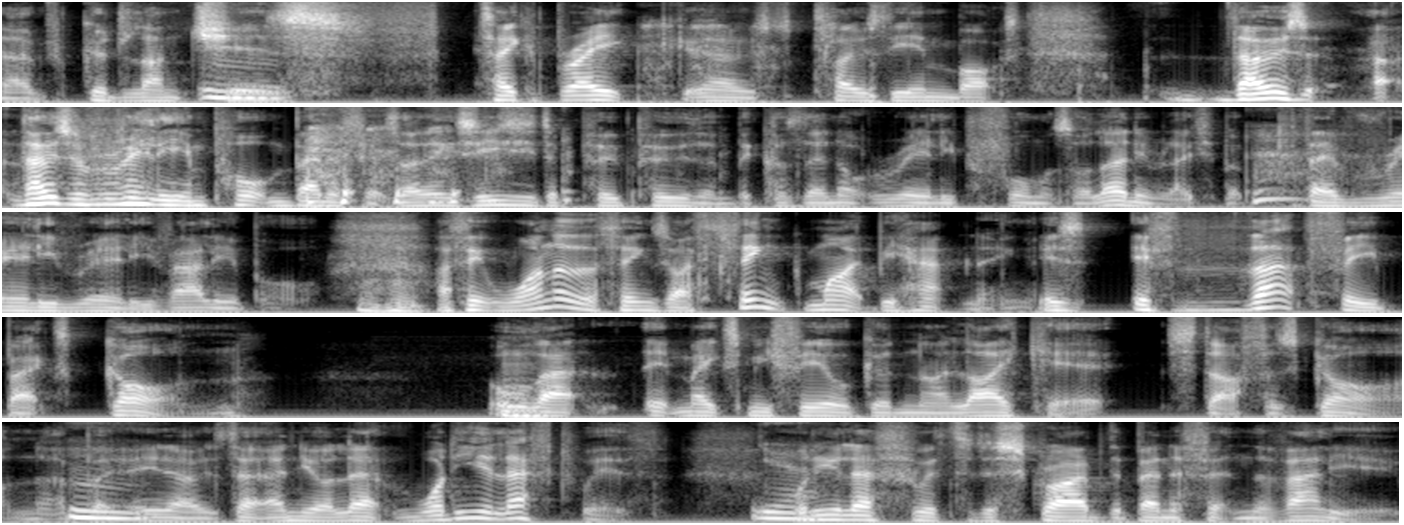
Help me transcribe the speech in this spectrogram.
know, good lunches, mm. take a break, you know, close the inbox. Those uh, those are really important benefits. I think it's easy to poo-poo them because they're not really performance or learning related, but they're really really valuable. Mm-hmm. I think one of the things I think might be happening is if that feedback's gone, all mm. that it makes me feel good and I like it stuff has gone. Mm. But you know, and you're left. What are you left with? Yeah. What are you left with to describe the benefit and the value?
